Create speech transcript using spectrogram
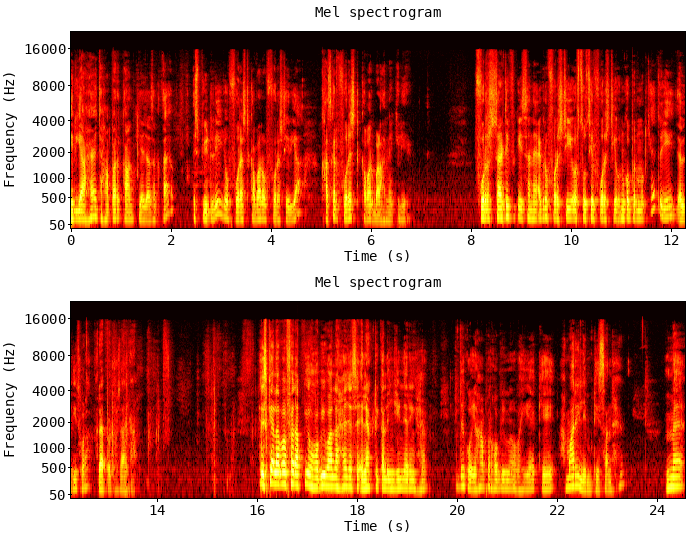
एरिया है जहाँ पर काम किया जा सकता है स्पीडली जो फॉरेस्ट कवर और फॉरेस्ट एरिया खासकर फॉरेस्ट कवर बढ़ाने के लिए। फॉरेस्ट सर्टिफिकेशन है एग्रो फॉरेस्ट्री और सोशल फॉरेस्ट्री उनको प्रमोट किया तो ये जल्दी थोड़ा रैपिड हो जाएगा। इसके अलावा फिर आपकी हॉबी वाला है, जैसे इलेक्ट्रिकल इंजीनियरिंग है। देखो, यहाँ पर हॉबी में वही है कि हमारी लिमिटेशन है। मैं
